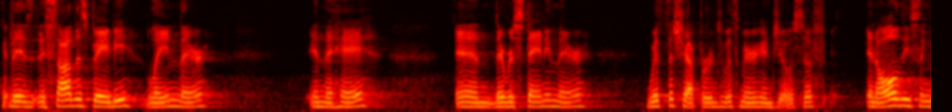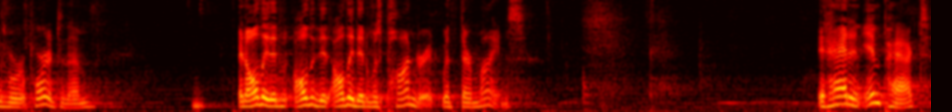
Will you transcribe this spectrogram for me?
They, they saw this baby laying there in the hay, and they were standing there with the shepherds, with Mary and Joseph, and all these things were reported to them. And all they did, all they did, all they did was ponder it with their minds. It had an impact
